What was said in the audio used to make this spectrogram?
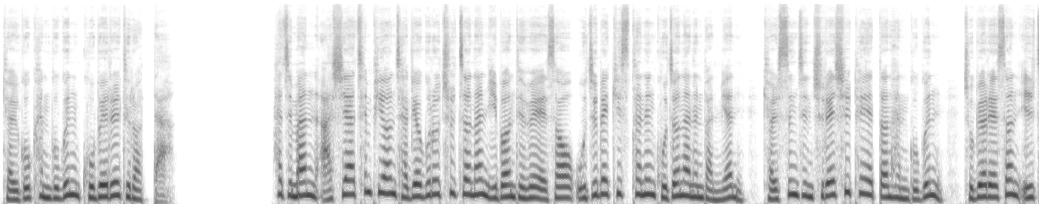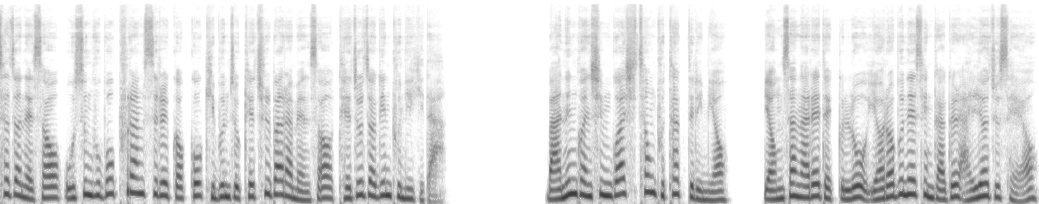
결국 한국은 고배를 들었다. 하지만 아시아 챔피언 자격으로 출전한 이번 대회에서 우즈베키스탄은 고전하는 반면 결승 진출에 실패했던 한국은 조별예선 1차전에서 우승 후보 프랑스를 꺾고 기분 좋게 출발하면서 대조적인 분위기다. 많은 관심과 시청 부탁드리며 영상 아래 댓글로 여러분의 생각을 알려주세요.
